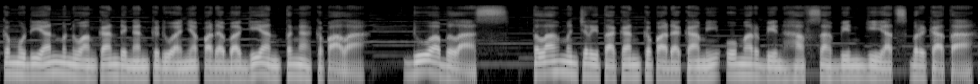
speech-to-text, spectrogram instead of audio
Kemudian menuangkan dengan keduanya pada bagian tengah kepala. 12. Telah menceritakan kepada kami Umar bin Hafsah bin Giyats berkata,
